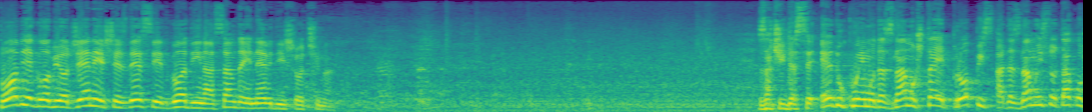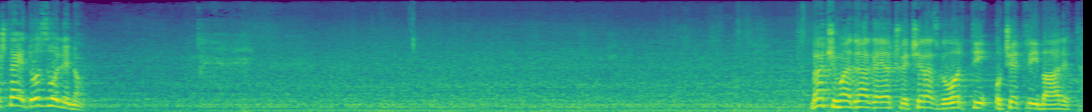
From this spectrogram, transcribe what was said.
pobjeglo bi od žene 60 godina, sam da i ne vidiš očima. Znači da se edukujemo, da znamo šta je propis, a da znamo isto tako šta je dozvoljeno. Braću moja draga, ja ću večeras govoriti o četiri ibadeta.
